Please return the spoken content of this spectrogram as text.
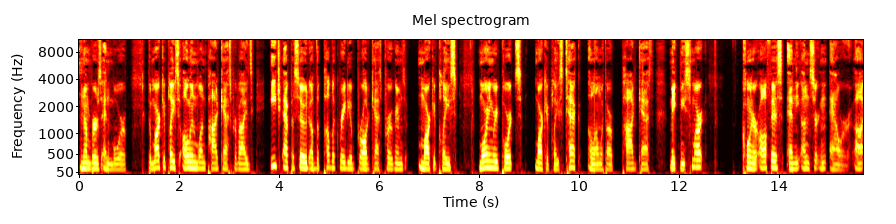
numbers, and more. The Marketplace All in One podcast provides each episode of the public radio broadcast programs Marketplace, Morning Reports, Marketplace Tech, along with our podcast Make Me Smart, Corner Office, and The Uncertain Hour. Uh,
